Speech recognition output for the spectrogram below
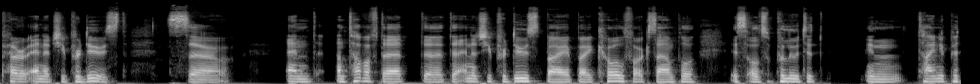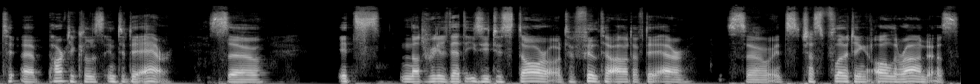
per energy produced. So and on top of that, the, the energy produced by, by coal, for example, is also polluted in tiny uh, particles into the air. So it's not really that easy to store or to filter out of the air. So it's just floating all around us.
